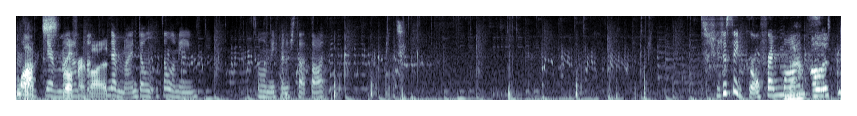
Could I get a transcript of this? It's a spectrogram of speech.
Blocks. Never mind. Girlfriend mod. Never mind. Don't don't let me don't let me finish that thought. Did you just say girlfriend mods? Oh,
